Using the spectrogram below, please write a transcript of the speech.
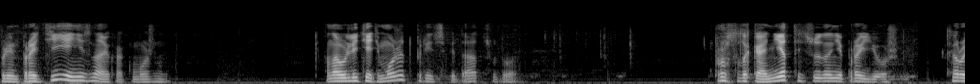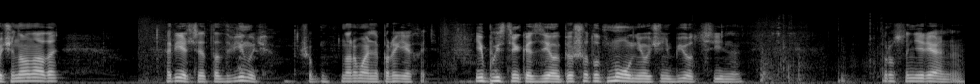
Блин, пройти я не знаю, как можно. Она улететь может, в принципе, да, отсюда. Просто такая, нет, ты сюда не пройдешь. Короче, нам надо рельсы отодвинуть, чтобы нормально проехать. И быстренько сделать, потому что тут молния очень бьет сильно. Просто нереально.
